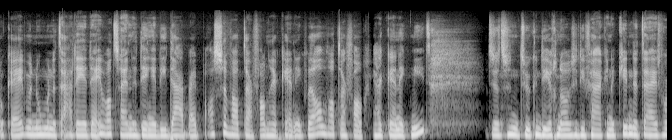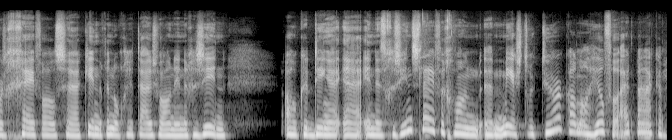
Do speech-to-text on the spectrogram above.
Oké, we noemen het ADHD. Wat zijn de dingen die daarbij passen? Wat daarvan herken ik wel? Wat daarvan herken ik niet? Dat is natuurlijk een diagnose die vaak in de kindertijd wordt gegeven als uh, kinderen nog thuis wonen in een gezin. Ook dingen uh, in het gezinsleven, gewoon uh, meer structuur kan al heel veel uitmaken.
